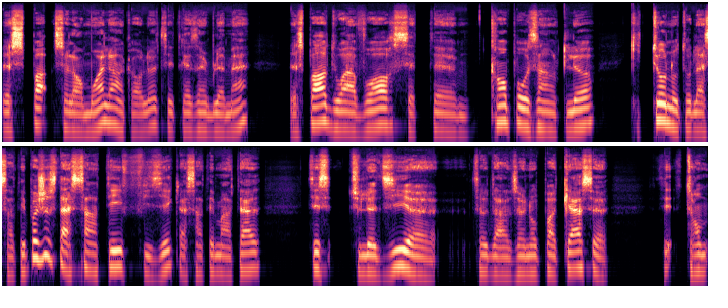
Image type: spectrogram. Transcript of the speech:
le sport, selon moi, là encore là, très humblement, le sport doit avoir cette euh, composante-là qui tourne autour de la santé. Pas juste la santé physique, la santé mentale. Tu l'as dit euh, dans un autre podcast, euh, c'est ton,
